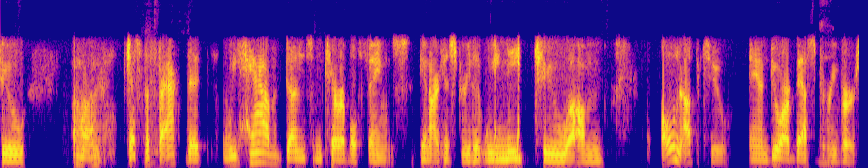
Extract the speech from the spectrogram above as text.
to uh, just the fact that we have done some terrible things in our history that we need to um, own up to and do our best to reverse.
